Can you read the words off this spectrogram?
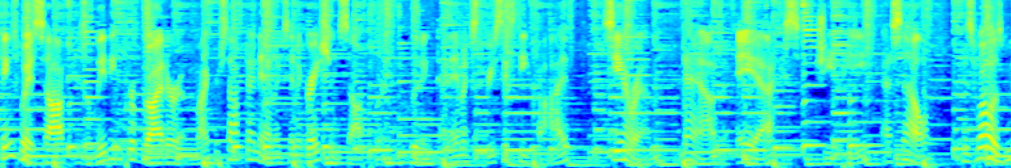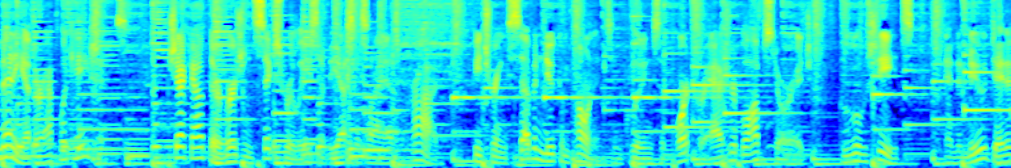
Kingsway Soft is a leading provider of Microsoft Dynamics integration software, including Dynamics 365, CRM, NAV, AX, GP, SL, as well as many other applications. Check out their version 6 release of the SSIS prod, featuring seven new components, including support for Azure Blob Storage, Google Sheets, and a new data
